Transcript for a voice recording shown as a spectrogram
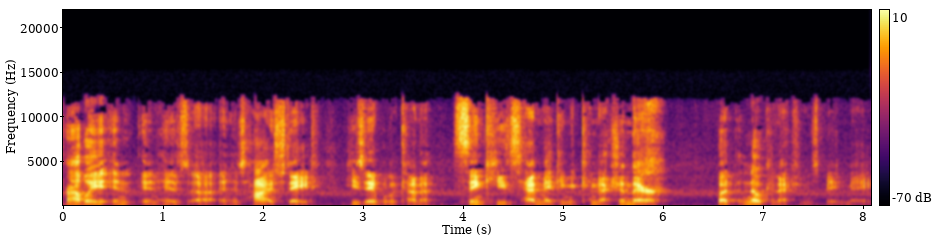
probably in in his uh, in his high state, he's able to kind of think he's ha- making a connection there, but no connection is being made.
